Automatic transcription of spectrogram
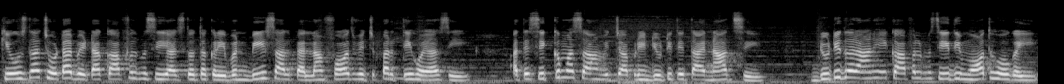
ਕਿ ਉਸ ਦਾ ਛੋਟਾ ਬੇਟਾ ਕਾਫਲ ਮਸੀਹ ਅੱਜ ਤੋਂ ਤਕਰੀਬਨ 20 ਸਾਲ ਪਹਿਲਾਂ ਫੌਜ ਵਿੱਚ ਭਰਤੀ ਹੋਇਆ ਸੀ ਅਤੇ ਸਿੱਕਮ ਅਸਾਮ ਵਿੱਚ ਆਪਣੀ ਡਿਊਟੀ ਤੇ ਤਾਇਨਾਤ ਸੀ। ਡਿਊਟੀ ਦੌਰਾਨ ਹੀ ਕਾਫਲ ਮਸੀਹ ਦੀ ਮੌਤ ਹੋ ਗਈ।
